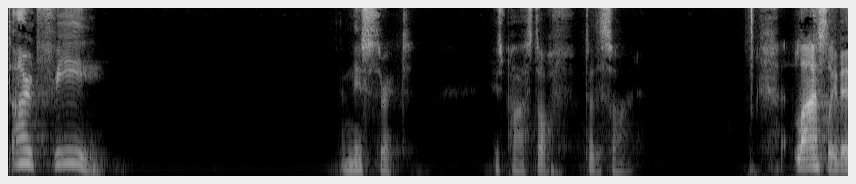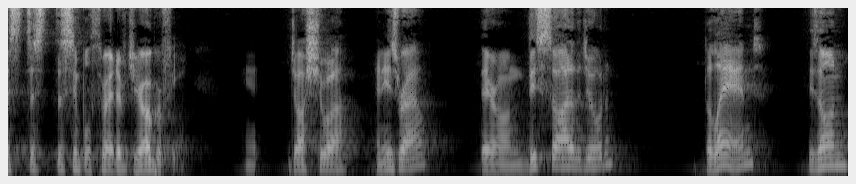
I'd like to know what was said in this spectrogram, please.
Don't fear. And this threat is passed off to the side. Lastly, there's just the simple thread of geography. Joshua and Israel, they're on this side of the Jordan. The land is on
